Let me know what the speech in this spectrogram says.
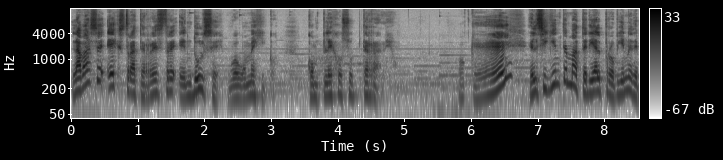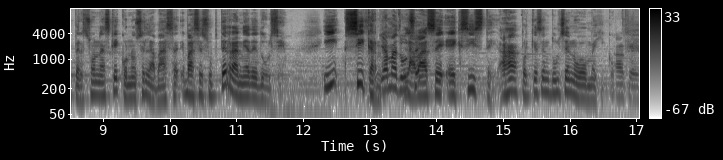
La base extraterrestre en Dulce, Nuevo México, complejo subterráneo. Ok. El siguiente material proviene de personas que conocen la base, base subterránea de Dulce. Y sí, carnal, llama Dulce? la base existe. Ajá, porque es en Dulce, Nuevo México. Okay.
